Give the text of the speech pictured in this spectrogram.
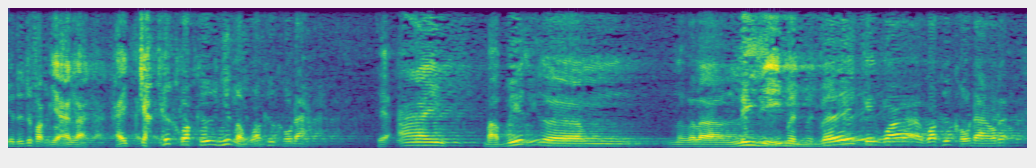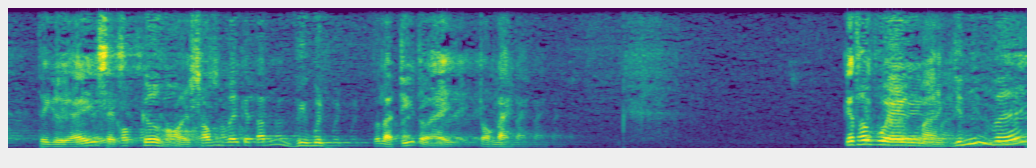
Cho nên đức phật dạy là hãy chặt đứt quá khứ nhất là quá khứ khổ đau. Thì ai mà biết uh, gọi là ly dị mình với cái quá quá khứ khổ đau đó thì người ấy sẽ có cơ hội sống với cái tánh viên minh tức là trí tuệ tròn đầy cái thói quen mà dính với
